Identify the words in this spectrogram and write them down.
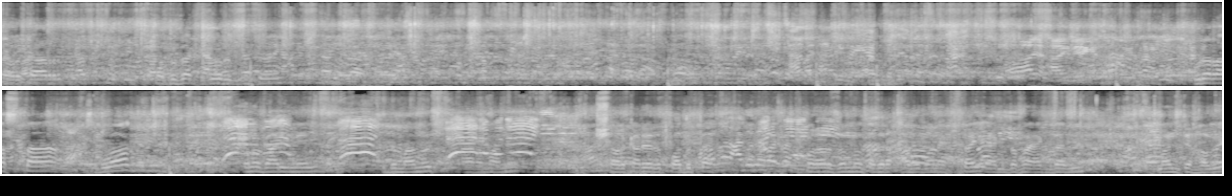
সরকার পদত্যাগ করেছে। পুরো রাস্তা ব্লক কোনো গাড়ি নেই শুধু মানুষ আর মানুষ। সরকারের পদত্যাগ করার জন্য তাদের আবেদন একটাই, এক দফা এক দাবি মানতে হবে।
